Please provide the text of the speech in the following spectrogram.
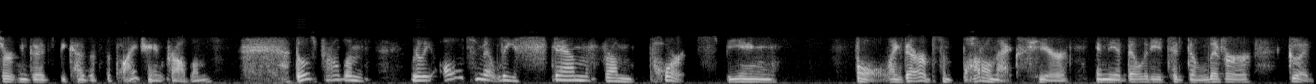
certain goods because of supply chain problems, those problems really ultimately stem from ports being full. Like there are some bottlenecks here in the ability to deliver goods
